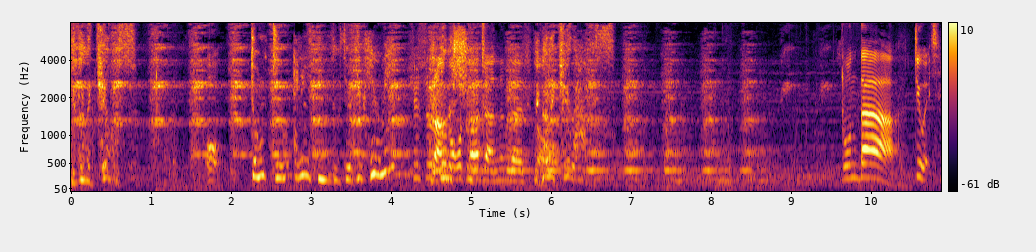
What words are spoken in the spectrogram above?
They're gonna kill us. Oh. Don't do anything, Luther. You hear me? They're gonna, shoot. They're gonna kill us. 쏜다. Do it.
